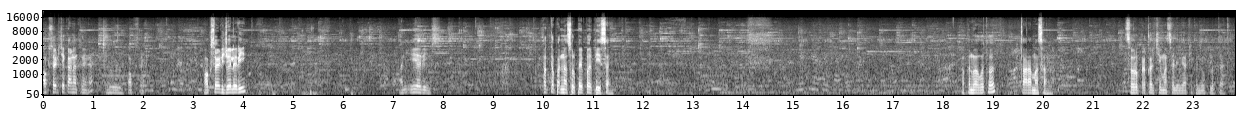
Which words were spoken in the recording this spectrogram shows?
ऑक्साईडचे कानातले ना? ऑक्साईड. ऑक्साईड ज्वेलरी आणि इयरिंग्स फक्त पन्नास रुपये पर पीस आहे. आपण बघत आहोत तारा मसाला सर्व प्रकारचे मसाले या ठिकाणी उपलब्ध आहेत.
